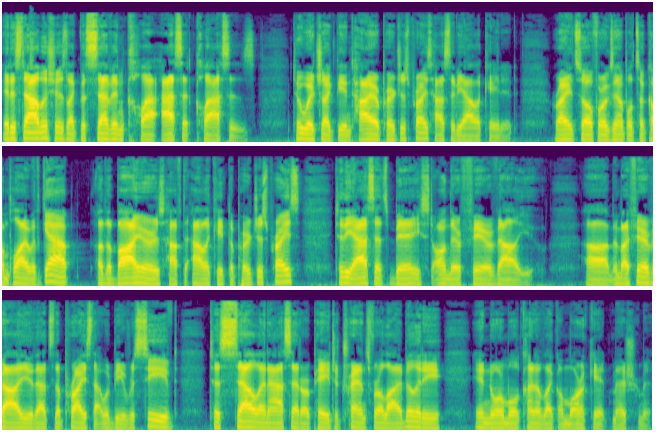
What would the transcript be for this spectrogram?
it establishes like the seven cla- asset classes to which like the entire purchase price has to be allocated, right? So, for example, to comply with GAAP, uh, the buyers have to allocate the purchase price to the assets based on their fair value. Um, and by fair value, that's the price that would be received to sell an asset or pay to transfer a liability in normal kind of like a market measurement,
